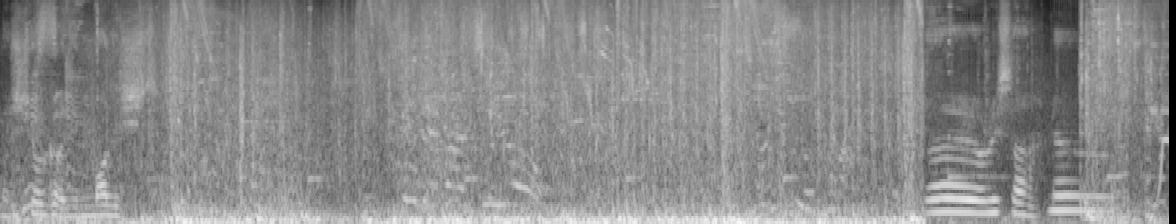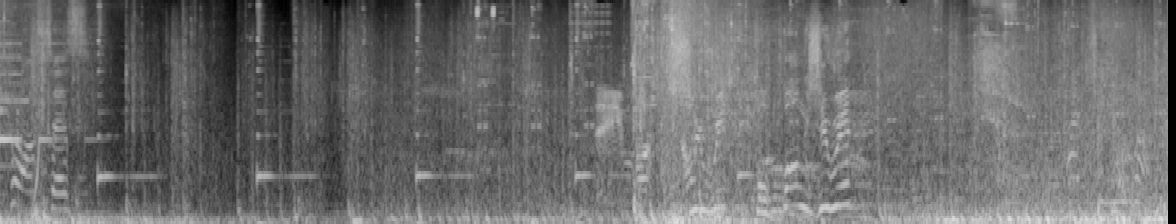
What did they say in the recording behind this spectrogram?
My shield got demolished. No, Orisa, no. In the process. Patching you up.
